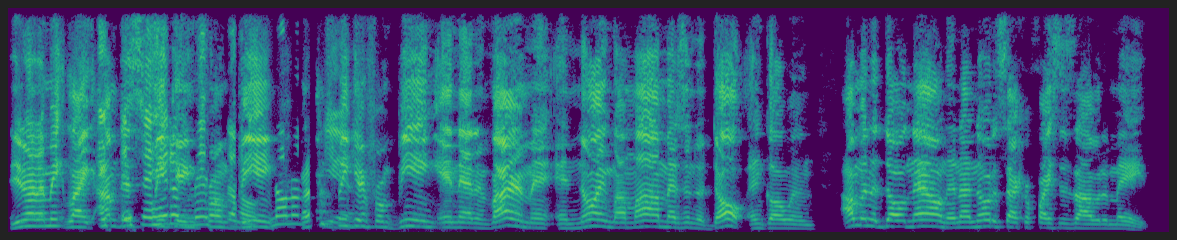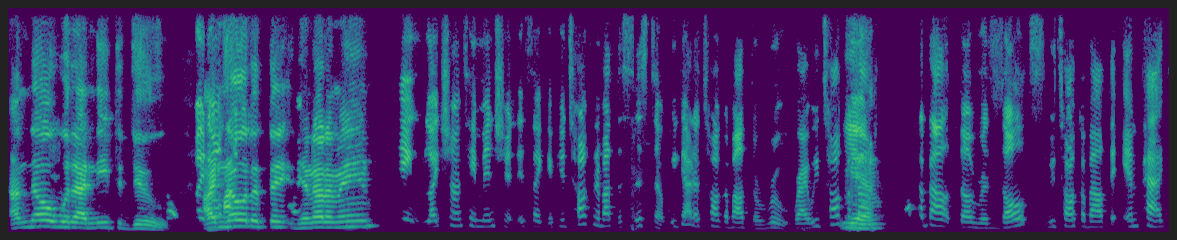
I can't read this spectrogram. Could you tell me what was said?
you know what I mean? Like, I'm just it's a hit or speaking miss, from though. being. No, no, but I'm yeah. speaking from being in that environment and knowing my mom as an adult and going, I'm an adult now, and I know the sacrifices I would have made. I know what I need to do. I know the thing. You know what I mean? like Chaunté mentioned, it's like if you're talking about the system, we got to talk about the root, right? We talk Yeah. about talk about the results, we talk about the impact,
